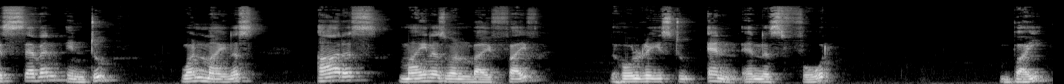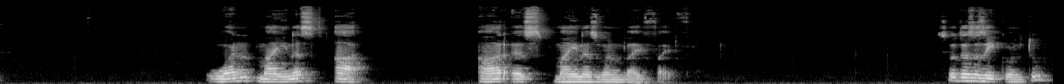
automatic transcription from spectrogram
is 7 into 1 minus r is minus 1 by 5 the whole raised to n, n is 4 by 1 minus r r is minus 1 by 5. So this is equal to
